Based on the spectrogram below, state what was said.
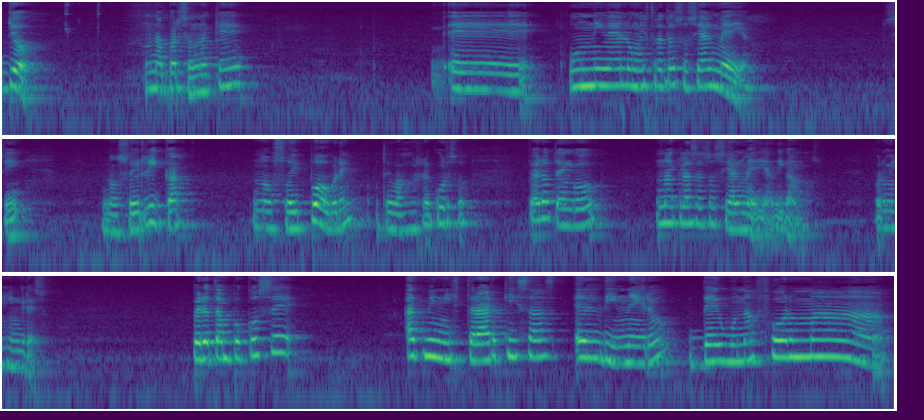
yo, una persona que eh, un nivel, un estrato social medio, ¿sí? No soy rica, no soy pobre, de bajos recursos, pero tengo una clase social media, digamos, por mis ingresos. Pero tampoco sé administrar quizás el dinero de una forma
